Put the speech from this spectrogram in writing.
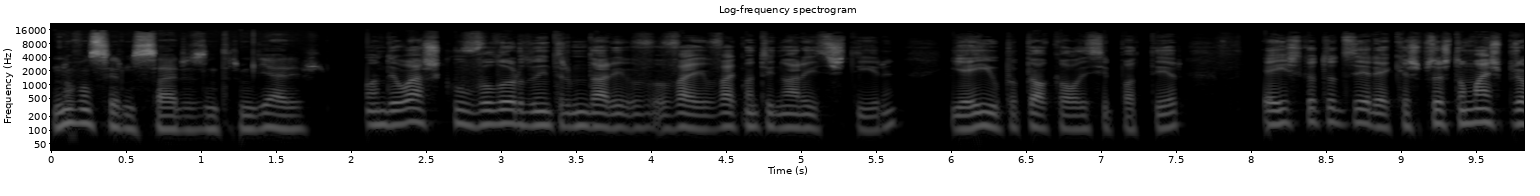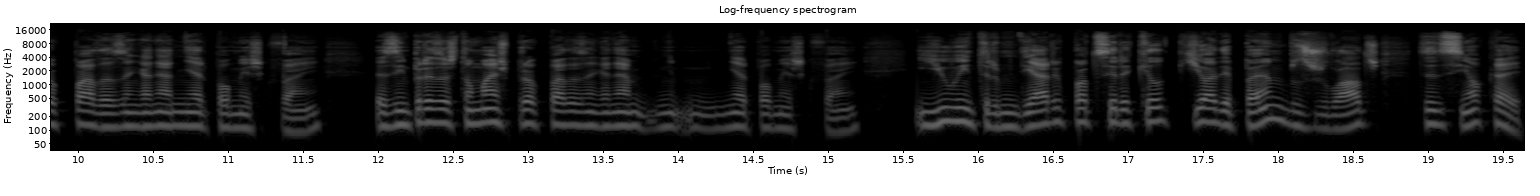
não vão ser necessários intermediários. onde eu acho que o valor do intermediário vai, vai continuar a existir, e aí o papel que a Alice pode ter, é isto que eu estou a dizer: é que as pessoas estão mais preocupadas em ganhar dinheiro para o mês que vem, as empresas estão mais preocupadas em ganhar din- dinheiro para o mês que vem, e o intermediário pode ser aquele que olha para ambos os lados e diz assim: ok,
